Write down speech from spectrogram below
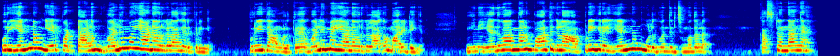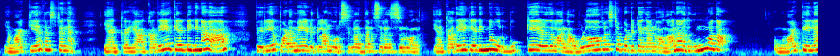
ஒரு எண்ணம் ஏற்பட்டாலும் வலிமையானவர்களாக இருக்கிறீங்க. புரியுதா உங்களுக்கு? வலிமையானவர்களாக மாறிட்டீங்க. இனி எதுவாக இருந்தாலும் பார்த்துக்கலாம் அப்படிங்கிற எண்ணம் உங்களுக்கு வந்துடுச்சு முதல்ல. கஷ்டந்தாங்க என் வாழ்க்கையே கஷ்டங்க. என் க என் கதையை கேட்டிங்கன்னா பெரிய படமே எடுக்கலான்னு ஒரு சிலர் தனுசு ராசி சொல்லுவாங்க. என் கதையை கேட்டிங்கன்னா ஒரு புக்கே எழுதலாங்க. அவ்வளோ கஷ்டப்பட்டுட்டேங்கன்னுவாங்க. ஆனால் அது உண்மை தான் உங்கள் வாழ்க்கையில்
